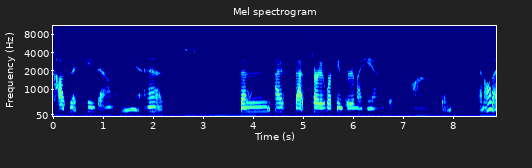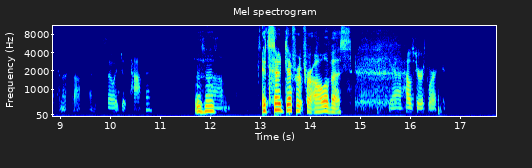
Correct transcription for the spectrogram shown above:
cosmic came down on me and then I that started working through my hands and my arms and and all that kind of stuff and so it just happened mm-hmm. um, it's so different for all of us yeah how's yours work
